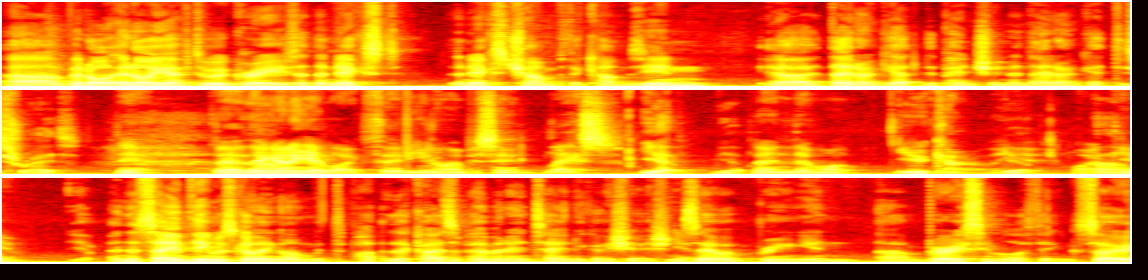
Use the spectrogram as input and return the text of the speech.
Uh, but all, and all you have to agree is that the next the next chump that comes in, uh, they don't get the pension and they don't get this raise. Yeah, they're, they're going to get like thirty nine percent less Yeah, yeah. than, than what you currently Yeah. get. Like, Um, yeah, yeah. And the same thing was going on with the, the Kaiser Permanente negotiations. Yeah. They were bringing in um, very similar things. So,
